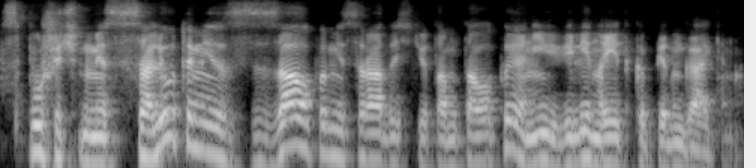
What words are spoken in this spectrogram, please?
с пушечными салютами, с залпами, с радостью там толпы они ввели на рейд Копенгагена.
